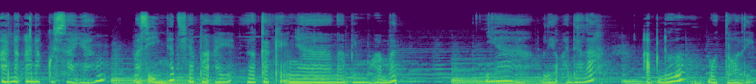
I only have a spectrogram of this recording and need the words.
Anak-anakku sayang, masih ingat siapa ayah, eh, kakeknya Nabi Muhammad? Ya, beliau adalah Abdul Muthalib.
